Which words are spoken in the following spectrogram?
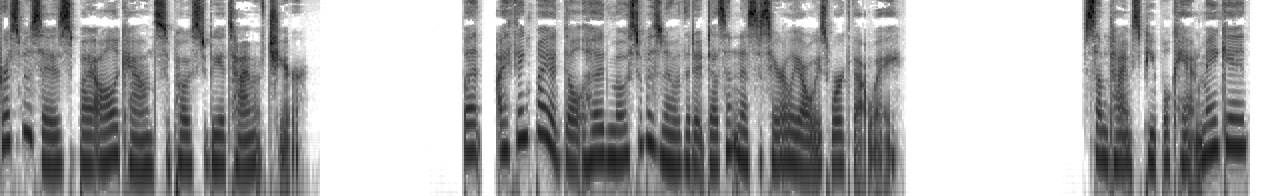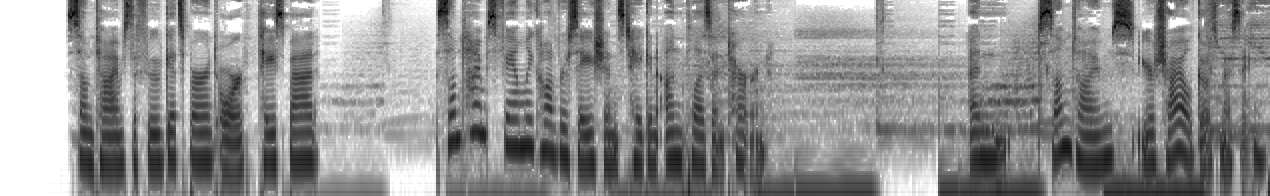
Christmas is, by all accounts, supposed to be a time of cheer. But I think by adulthood, most of us know that it doesn't necessarily always work that way. Sometimes people can't make it. Sometimes the food gets burnt or tastes bad. Sometimes family conversations take an unpleasant turn. And sometimes your child goes missing.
